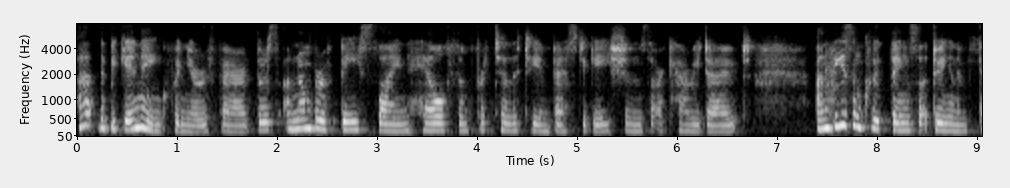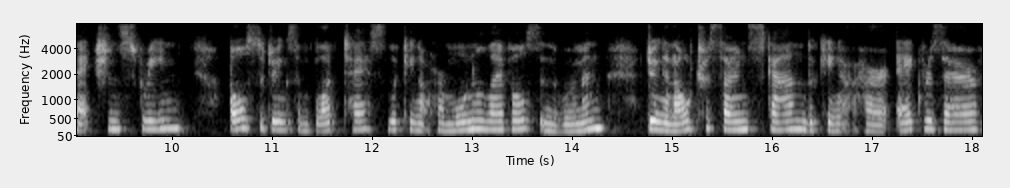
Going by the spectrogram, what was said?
At the beginning, when you're referred, there's a number of baseline health and fertility investigations that are carried out. And these include things like doing an infection screen, also doing some blood tests looking at hormonal levels in the woman, doing an ultrasound scan looking at her egg reserve,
